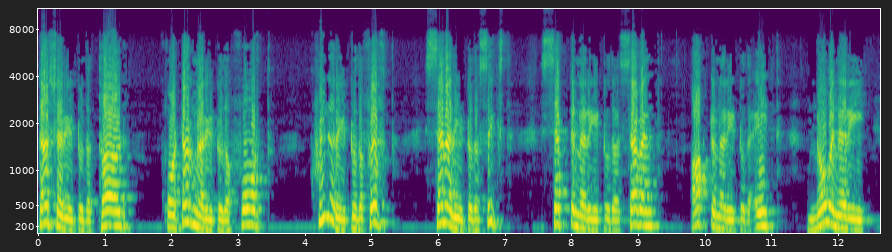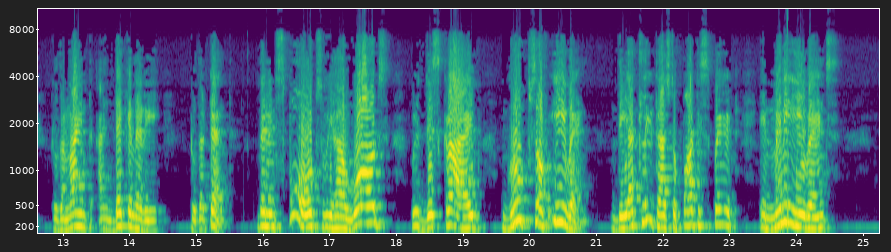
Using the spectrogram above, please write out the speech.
tertiary to the third, quaternary to the fourth, quinary to the fifth, senary to the sixth, septenary to the seventh, octonary to the eighth, novenary to the ninth, and decanary to the tenth. Then in sports, we have words which describe groups of events. The athlete has to participate in many events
